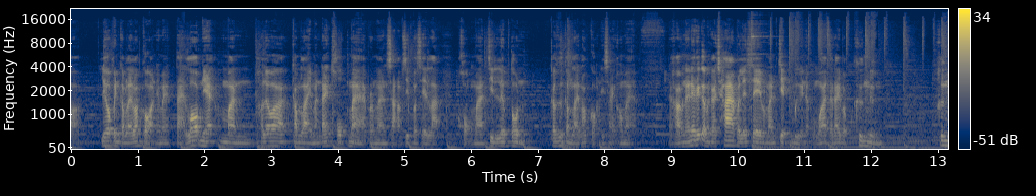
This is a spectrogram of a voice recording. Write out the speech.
อเรียกว่าเป็นกำไรรอบก่อนใช่ไหมแต่รอบเนี้ยมันเขาเรียกว่ากำไรมันได้ทบมาประมาณ 30%ละของมาจินเริ่มต้น ก็คือกำไรรอบก่อนที่ใส่เข้ามานะครับในถ้าเกิดมันกระชากไปเลเซประมาณ 70,000นะผมว่าจะได้แบบครึ่งหนึ่งครึ่ง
